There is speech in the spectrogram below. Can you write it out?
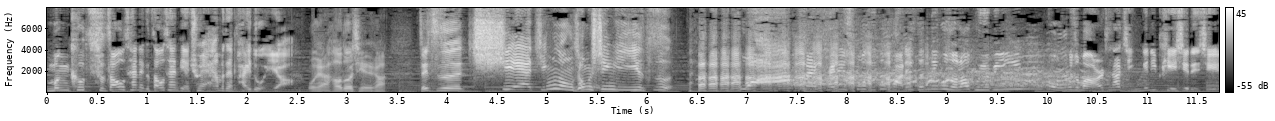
门口吃早餐那个早餐店全部在排队呀。我看好多去的，这是前金融中心遗址。哇，来看你说这种话的，真的，我说脑壳有点懵，我说嘛，而且他净给你撇些那些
